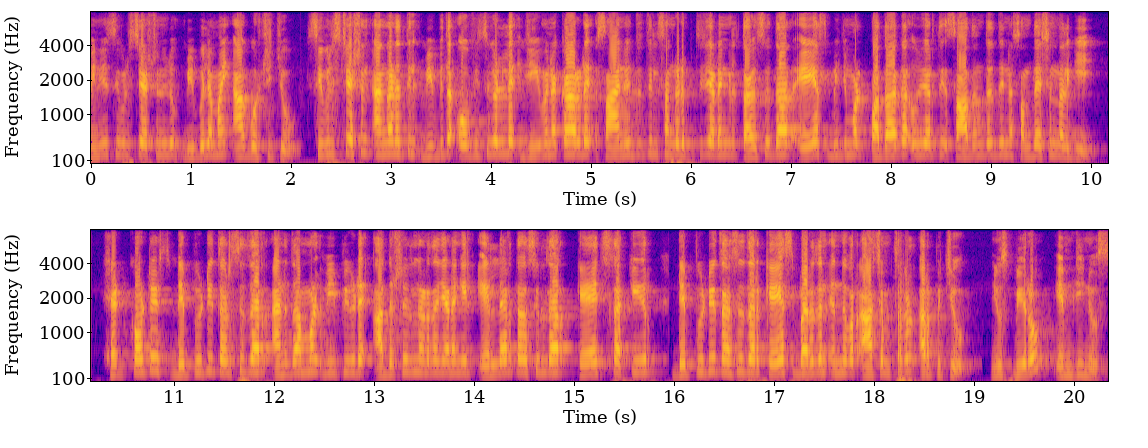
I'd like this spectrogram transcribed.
മിനി സിവിൽ സ്റ്റേഷനിലും വിപുലമായി ആഘോഷിച്ചു. സിവിൽ സ്റ്റേഷൻ അങ്കണത്തിൽ വിവിധ ഓഫീസുകളിലെ ജീവനക്കാരുടെ സാന്നിധ്യത്തിൽ സംഘടിപ്പിച്ച ചടങ്ങിൽ തഹസിൽദാർ എ എസ് ബിജിമോൾ പതാക ഉയർത്തി സ്വാതന്ത്ര്യദിന സന്ദേശം നൽകി. Headquarters deputy tahsildar Anithamal V പിയുടെ അധ്യക്ഷതയിൽ നടന്ന ചടങ്ങിൽ എല്ലർ tahsildar K H Zakir deputy tahsildar K S Bharathan എന്നിവർ ആശംസകൾ അർപ്പിച്ചു. ന്യൂസ് ബ്യൂറോ എം ന്യൂസ്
